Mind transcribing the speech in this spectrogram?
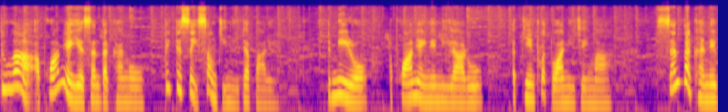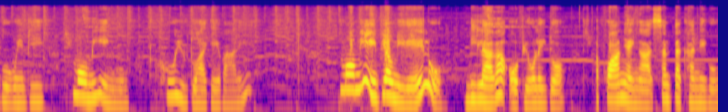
သူကအဖွားမြန်ရဲ့စမ်းသက်ခန်းကိုတိတ်တဆိတ်စောင့်ကြည့်နေတတ်ပါတယ်။ဒီနေ့တော့အဖွားမြိုင်နဲ့နီလာတို့အပြင်ထွက်သွားနေချိန်မှာစမ်းသက်ခန်းထဲကိုဝင်ပြီးမော်မီအိမ်ကို ခိုးယူသွားခဲ့ပါတယ်။မော်မီအိမ်ပျောက်နေတယ်လို့နီလာကအော်ပြောလိုက်တော့အဖွားမြိုင်ကစမ်းသက်ခန်းထဲကို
